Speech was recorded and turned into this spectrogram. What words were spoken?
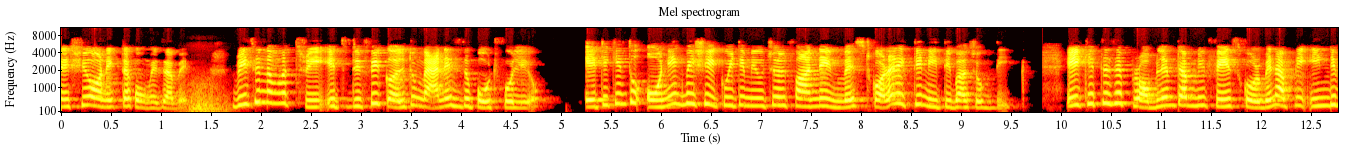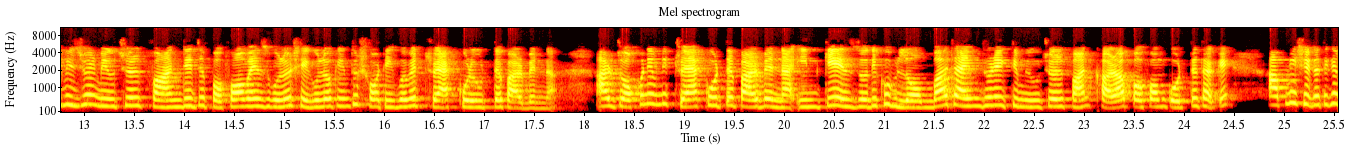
রেশিও অনেকটা কমে যাবে। Reason number three it's difficult to manage the portfolio এটি কিন্তু অনেক বেশি ইকুইটি মিউচুয়াল ফান্ডে ইনভেস্ট করার একটি নেতিবাচক দিক। এই ক্ষেত্রে যে প্রবলেমটা আপনি ফেস করবেন, আপনি ইন্ডিভিজুয়াল মিউচুয়াল ফান্ডের যে পারফরমেন্সগুলো সেগুলো কিন্তু সঠিকভাবে ট্র্যাক করে উঠতে পারবেন না। আর যখনই আপনি ট্র্যাক করতে পারবেন না ইন কেস যদি খুব লম্বা টাইম ধরে একটি মিউচুয়াল ফান্ড খারাপ পারফর্ম করতে থাকে, আপনি সেটা থেকে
